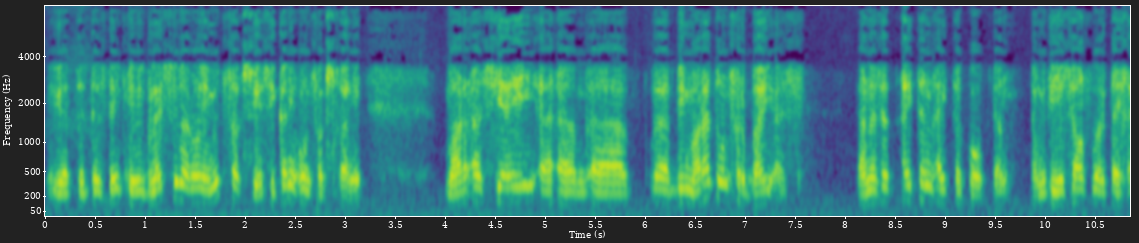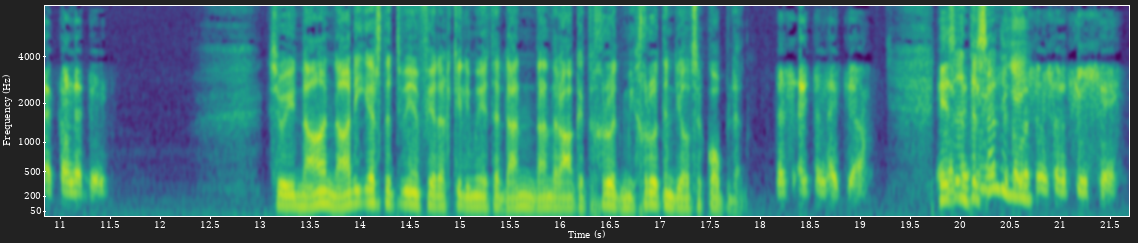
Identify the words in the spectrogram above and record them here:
Jy weet, dit is net jy bly sien 'n rol, jy moet fiks wees, jy kan nie onfiks gaan nie. Maar as jy uh um uh die maraton verby is, dan is dit uit en uit 'n kop ding. Dan moet jy jouself oortuig ek kan dit doen. So na na die eerste 42 km dan dan raak dit groot grootendeels se kop ding. Dis uit en uit ja. Dis interessant jy sê.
